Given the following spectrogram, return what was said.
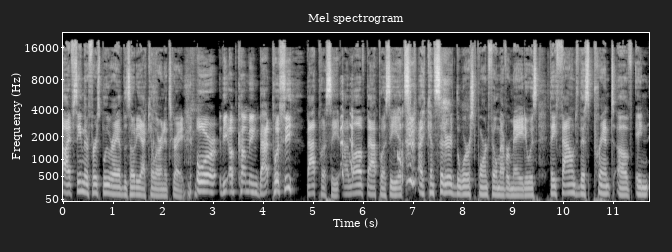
I've seen their first Blu-ray of the Zodiac Killer, and it's great. or the upcoming Bat Pussy. Bat Pussy. I love Bat Pussy. It's I considered the worst porn film ever made. It was they found this print of an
